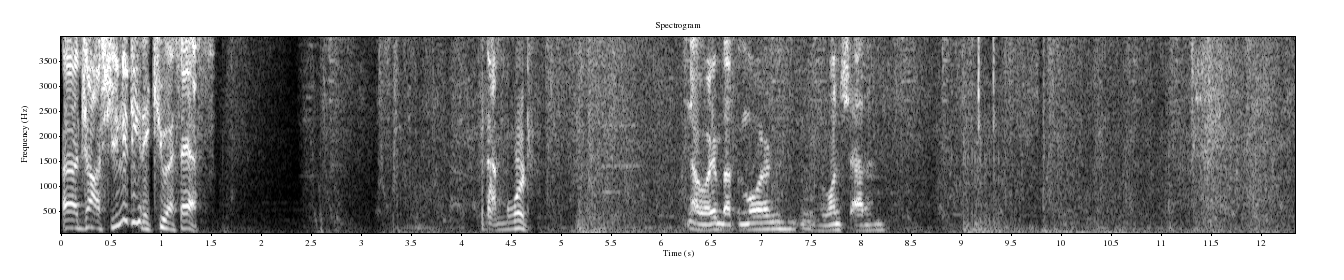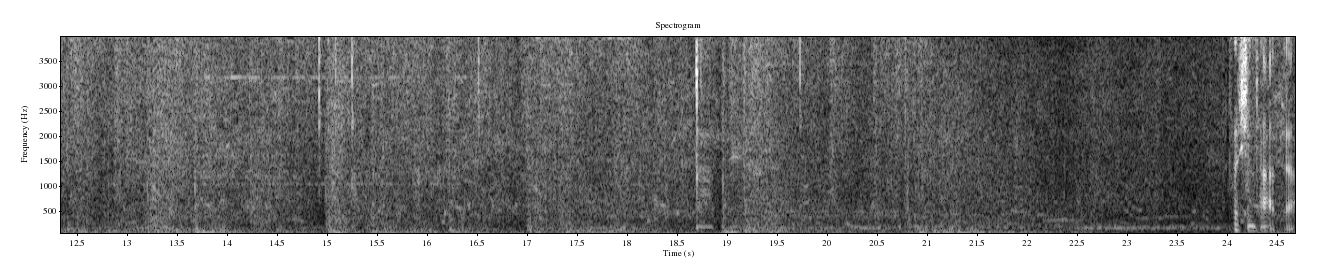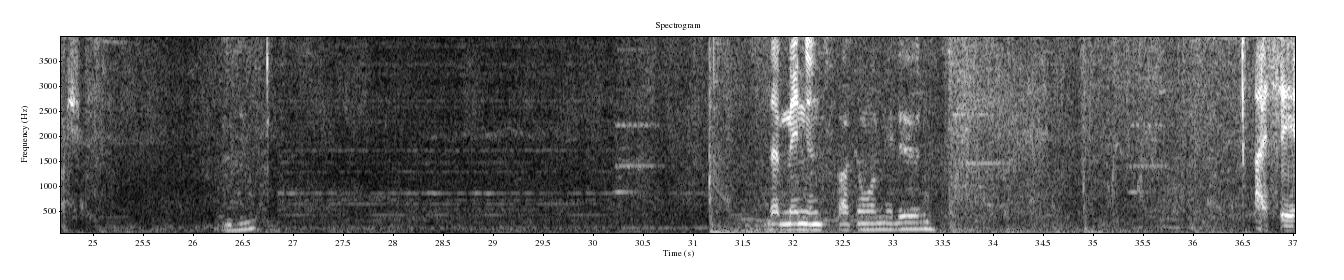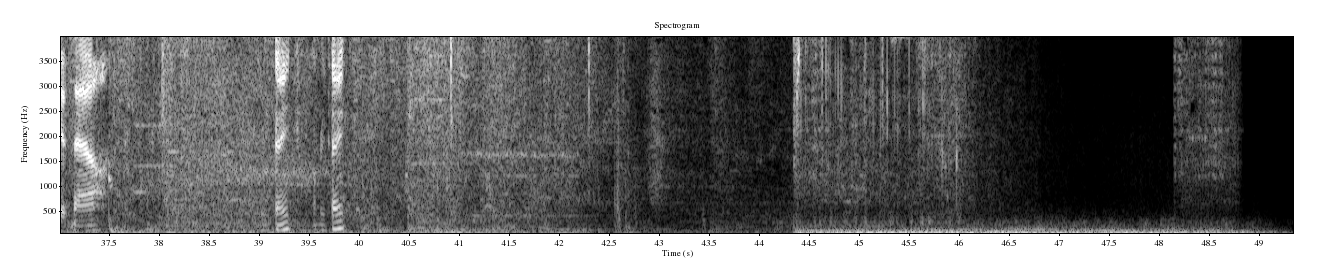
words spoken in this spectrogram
Uh, Josh, you need to get a QSS. Get that Mord. Not worry about the Mord. One shot him. Pushing top, Josh. Mm-hmm. That minion's fucking with me, dude. I see it now. Let me tank. Let me tank.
